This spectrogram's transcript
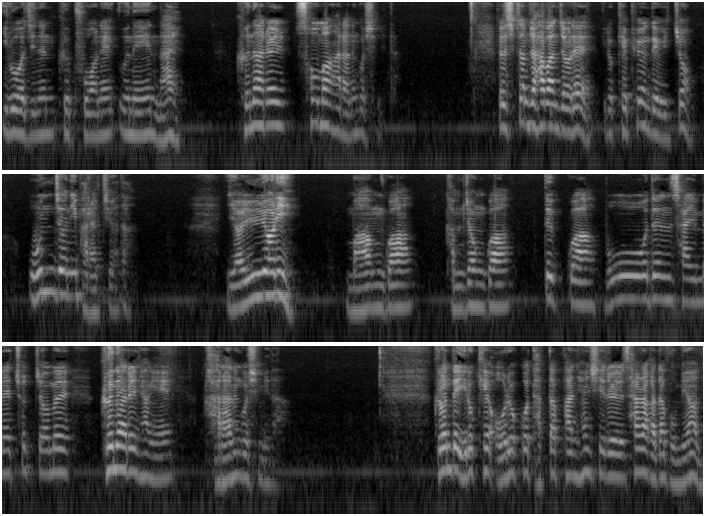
이루어지는 그 구원의 은혜의 날, 그날을 소망하라는 것입니다. 그래서 13절 하반절에 이렇게 표현되어 있죠. 온전히 바랄지어다. 열렬히 마음과 감정과 뜻과 모든 삶의 초점을 그날을 향해 가라는 것입니다. 그런데 이렇게 어렵고 답답한 현실을 살아가다 보면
